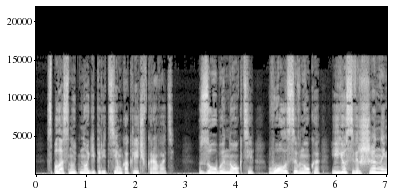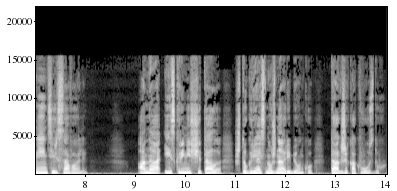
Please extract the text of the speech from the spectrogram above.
— сполоснуть ноги перед тем, как лечь в кровать. Зубы, ногти, волосы внука ее совершенно не интересовали. Она искренне считала, что грязь нужна ребенку, так же, как воздух.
